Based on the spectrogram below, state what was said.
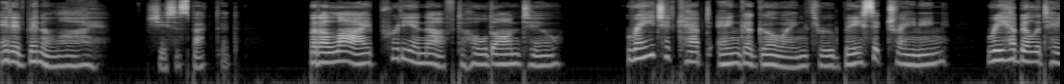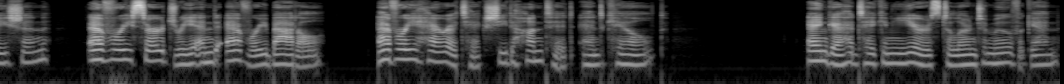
It had been a lie, she suspected, but a lie pretty enough to hold on to. Rage had kept Enga going through basic training, rehabilitation, every surgery, and every battle, every heretic she'd hunted and killed. Enga had taken years to learn to move again,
